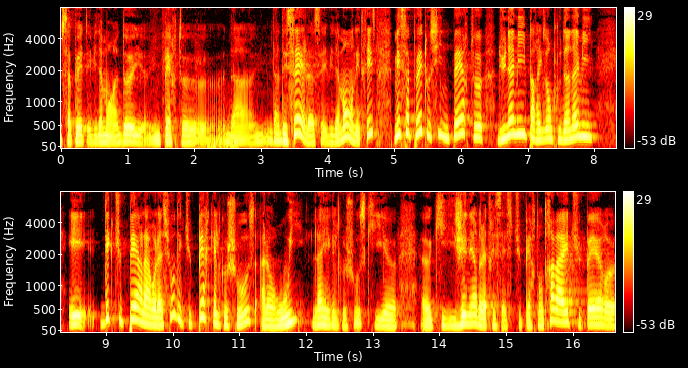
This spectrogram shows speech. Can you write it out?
ça peut être évidemment un deuil, une perte euh, d'un décès, là, c'est évidemment, on est triste, mais ça peut être aussi une perte d'une amie, par exemple, ou d'un ami. Et dès que tu perds la relation, dès que tu perds quelque chose, alors oui, là il y a quelque chose qui euh, euh, qui génère de la tristesse. Tu perds ton travail, tu perds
